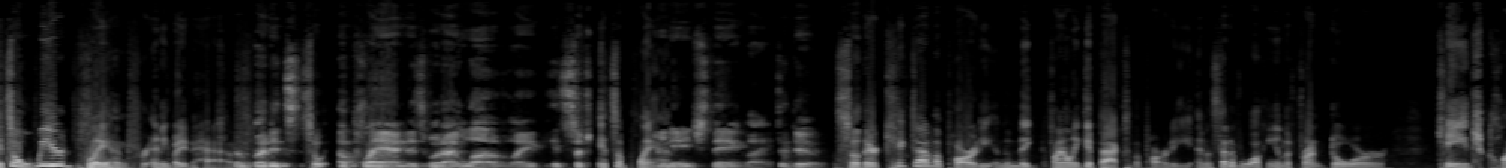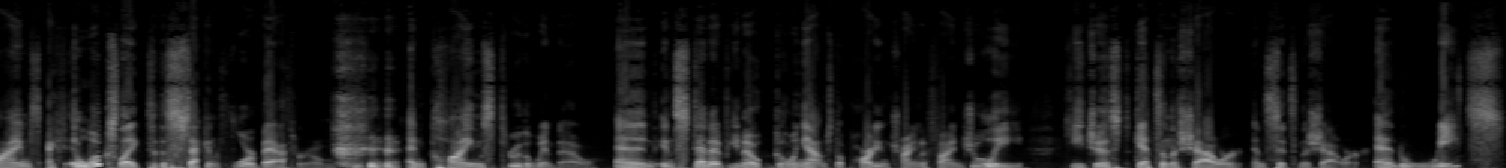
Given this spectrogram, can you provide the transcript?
it's a weird plan for anybody to have. But it's so a plan is what I love. Like it's such it's a plan teenage thing like to do. So they're kicked out of the party, and then they finally get back to the party. And instead of walking in the front door, Cage climbs, it looks like, to the second floor bathroom and climbs through the window. And instead of, you know, going out into the party and trying to find Julie, he just gets in the shower and sits in the shower and waits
